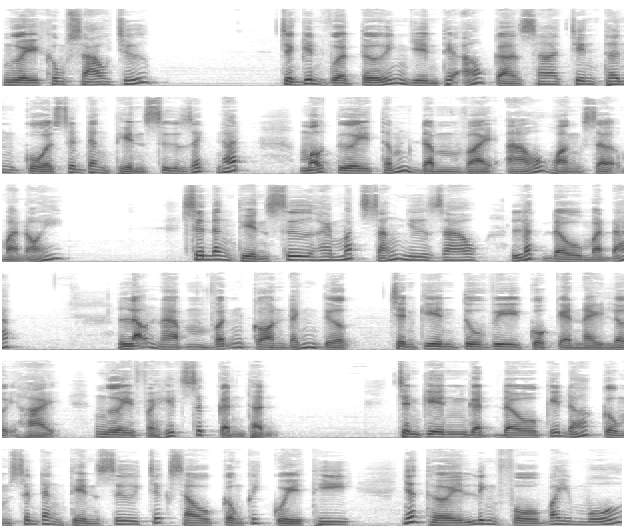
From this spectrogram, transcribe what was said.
người không sao chứ? Trần Kiên vừa tới nhìn thấy áo cà sa trên thân của Sơn Đăng Thiền Sư rách nát, máu tươi thấm đầm vài áo hoảng sợ mà nói. Sơn Đăng Thiền Sư hai mắt sáng như dao, lắc đầu mà đáp. Lão nạp vẫn còn đánh được, Trần Kiên tu vi của kẻ này lợi hại, người phải hết sức cẩn thận. Trần Kiên gật đầu cái đó cùng Sơn Đăng Thiền Sư trước sau công kích quỷ thi, nhất thời linh phủ bay múa,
